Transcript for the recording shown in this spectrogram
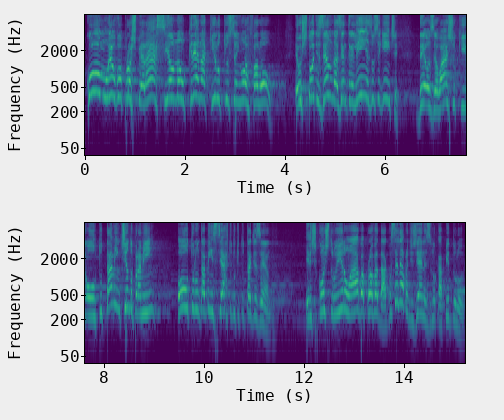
como eu vou prosperar se eu não crer naquilo que o Senhor falou? Eu estou dizendo nas entrelinhas o seguinte: Deus, eu acho que ou tu está mentindo para mim, ou tu não está bem certo do que tu está dizendo. Eles construíram água à prova d'água. Você lembra de Gênesis no capítulo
